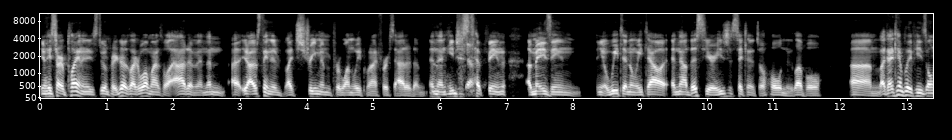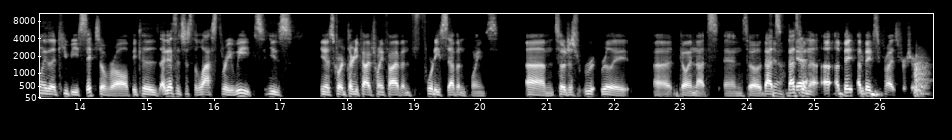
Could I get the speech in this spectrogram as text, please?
you know he started playing and he's doing pretty good. I was like, well, might as well add him, and then uh, you know I was thinking of like stream him for one week when I first added him, and then he just Yeah. kept being amazing, you know, week in and week out, and now this year he's just taking it to a whole new level. Um, like I can't believe he's only the QB six overall because I guess it's just the last three weeks he's you know scored 35, 25, and 47 points. Um, so just r- really uh, going nuts, and so that's Yeah. that's Yeah. been a, a big a big surprise for sure.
